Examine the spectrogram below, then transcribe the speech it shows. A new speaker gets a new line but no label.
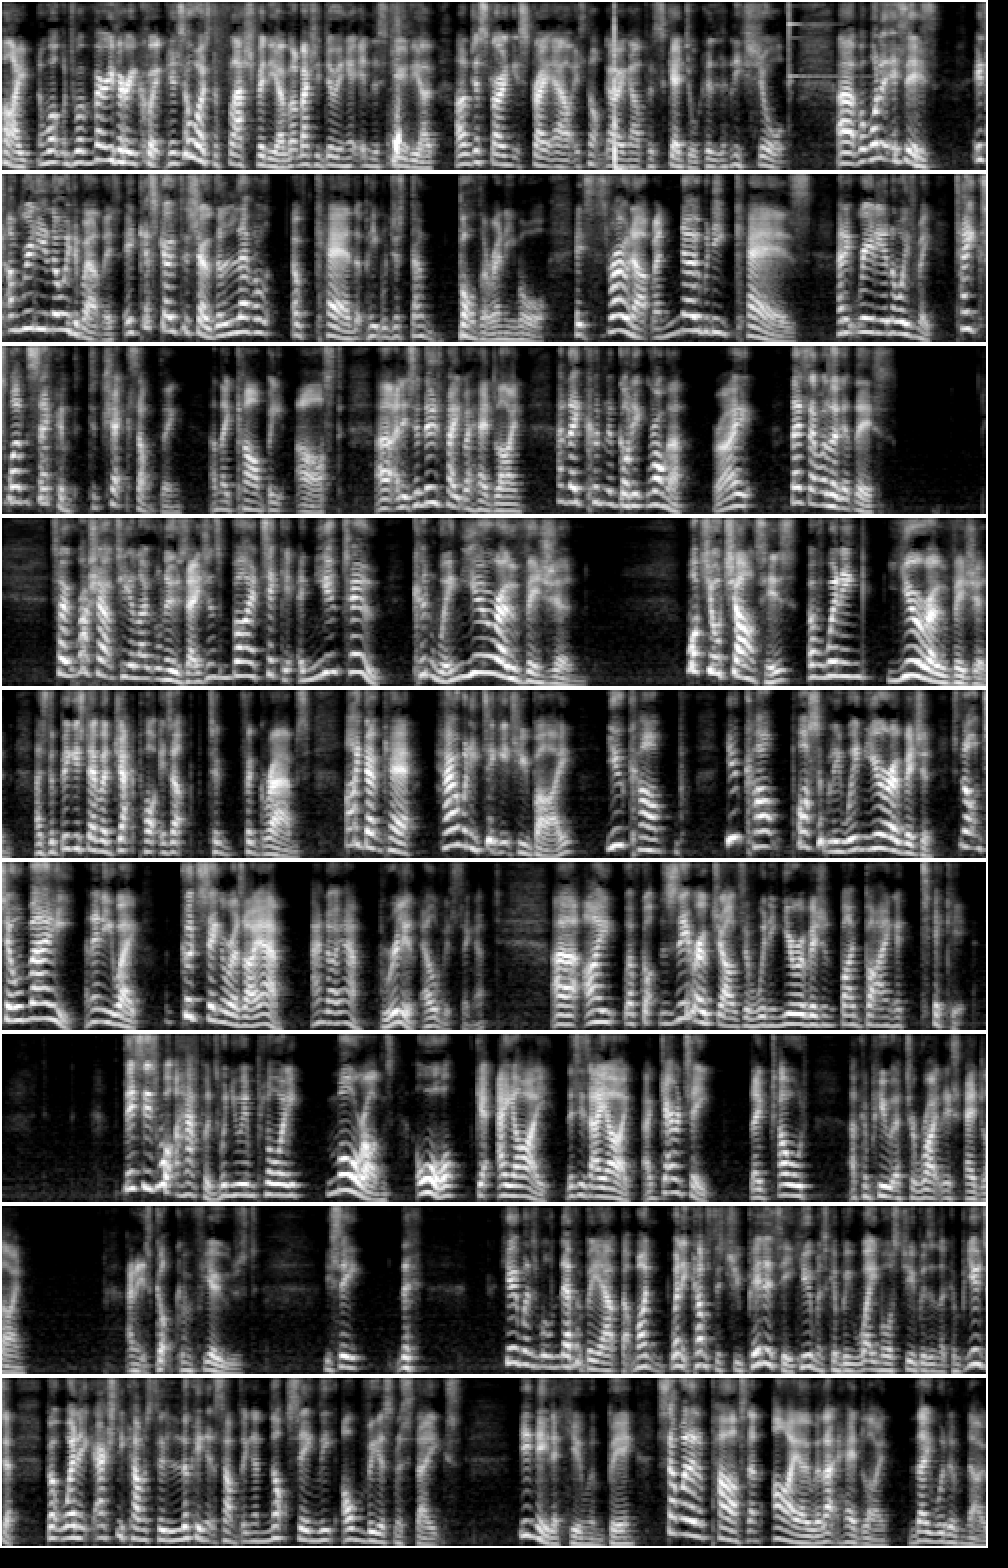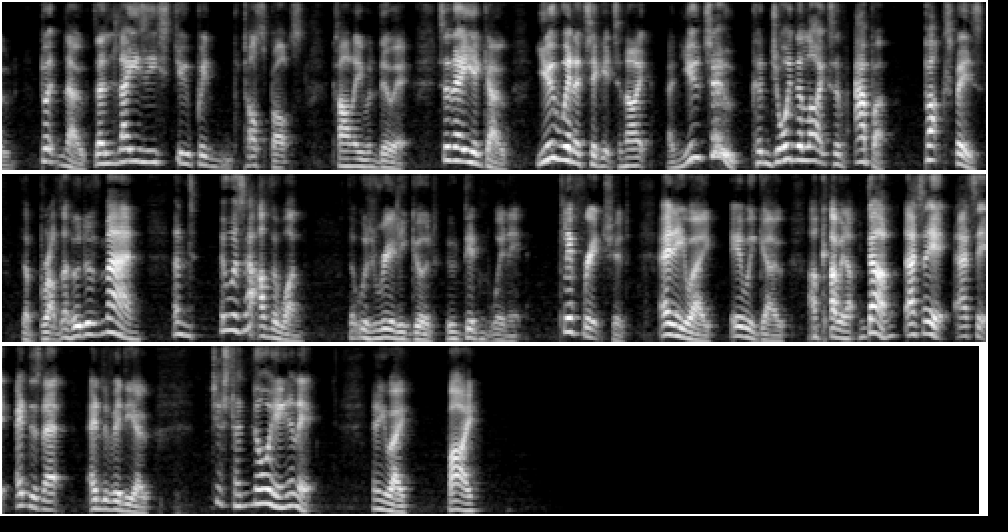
Hi, and welcome to a very, very quick, it's almost a flash video, but I'm actually doing it in the studio. I'm just throwing it straight out. It's not going up as scheduled because it's only short. Uh, but what it is, is, is I'm really annoyed about this. It just goes to show the level of care that people just don't bother anymore. It's thrown up and nobody cares. And it really annoys me. Takes one second to check something and they can't be asked. Uh, and it's a newspaper headline and they couldn't have got it wronger, right? Let's have a look at this. So rush out to your local newsagents and buy a ticket, and you too can win Eurovision. What's your chances of winning Eurovision as the biggest ever jackpot is up to for grabs? I don't care how many tickets you buy, you can't you can't possibly win Eurovision. It's not until May. And anyway, good singer as I am, and I am brilliant Elvis singer. Uh, I have got zero chance of winning Eurovision by buying a ticket. This is what happens when you employ morons or get AI. This is AI. I guarantee they've told a computer to write this headline and it's got confused. You see, the humans will never be outdone. When it comes to stupidity, humans can be way more stupid than the computer. But when it actually comes to looking at something and not seeing the obvious mistakes, you need a human being. Someone would have passed an eye over that headline. They would have known. But no, the lazy, stupid tosspots can't even do it. So there you go. You win a ticket tonight, and you too can join the likes of ABBA, Bucks Fizz, the Brotherhood of Man, and who was that other one that was really good who didn't win it? Cliff Richard. Anyway, here we go. I'm coming up. Done. That's it. That's it. End of that. End of video. Just annoying, isn't it? Anyway, bye.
